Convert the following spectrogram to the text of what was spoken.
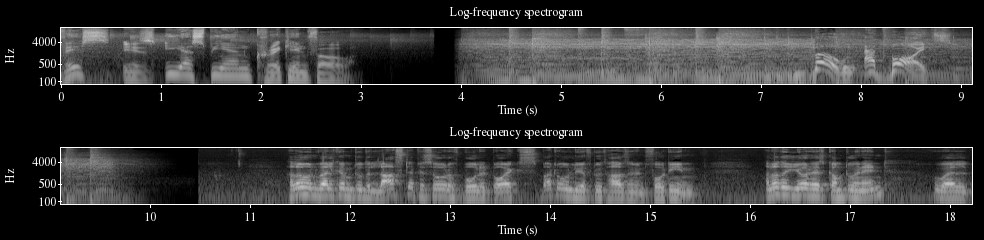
This is ESPNcricinfo. Bowl at Boycs. Hello and welcome to the last episode of Bowl at Boycs, but only of 2014. Another year has come to an end. Well,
